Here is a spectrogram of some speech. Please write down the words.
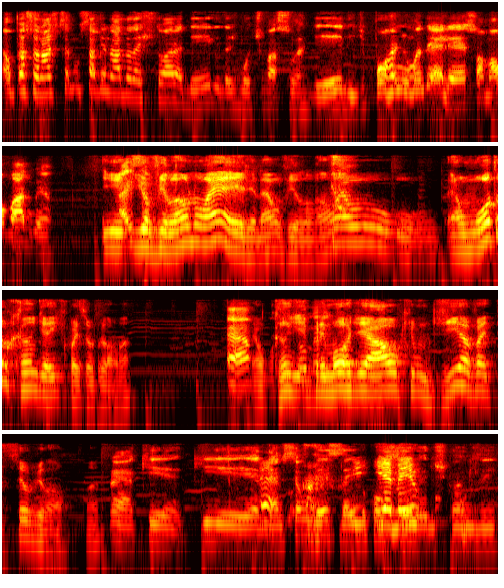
É um personagem que você não sabe nada da história dele, das motivações dele, de porra nenhuma dele. É só malvado mesmo. E, e você... o vilão não é ele, né? O vilão é o. É um outro Kang aí que vai ser o vilão, né? É, é o Kang primordial que um dia vai ser o vilão. Né? É, que, que é, deve ser um desses aí do conselho e é meio dos Kangs aí.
